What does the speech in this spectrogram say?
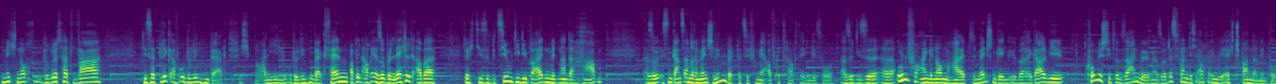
mich noch berührt hat, war dieser Blick auf Udo Lindenberg. Ich war nie Udo Lindenberg-Fan, habe ihn auch eher so belächelt, aber durch diese Beziehung, die die beiden miteinander haben, also ist ein ganz anderer Mensch in Lindenberg plötzlich von mir aufgetaucht, irgendwie so. Also diese äh, Unvoreingenommenheit den Menschen gegenüber, egal wie komisch die drin sein mögen, also das fand ich auch irgendwie echt spannend an dem Buch.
